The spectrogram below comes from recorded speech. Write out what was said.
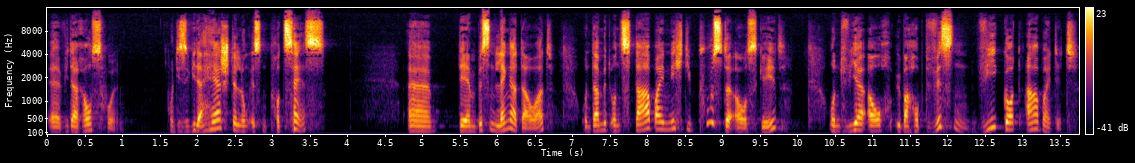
äh, wieder rausholen. Und diese Wiederherstellung ist ein Prozess, äh, der ein bisschen länger dauert und damit uns dabei nicht die Puste ausgeht, und wir auch überhaupt wissen, wie Gott arbeitet,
